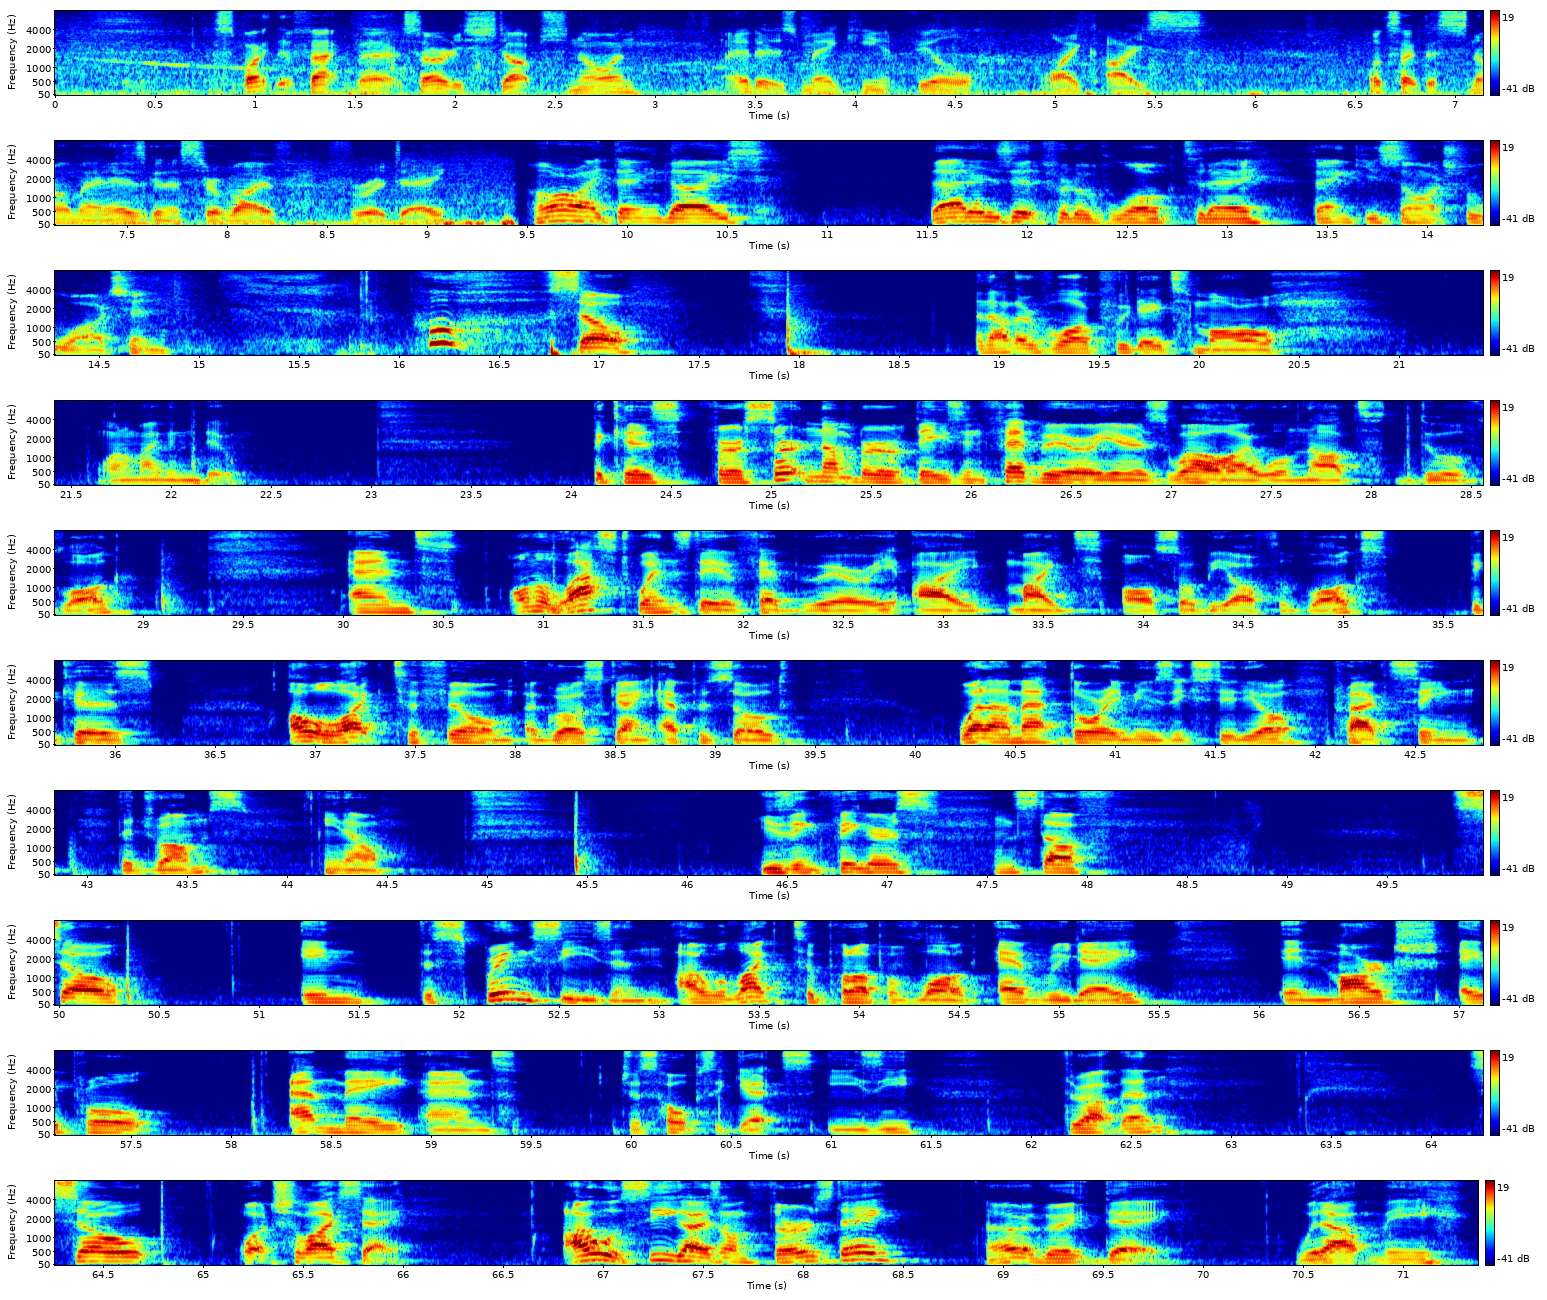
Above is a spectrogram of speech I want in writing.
despite the fact that it's already stopped snowing, it is making it feel like ice. Looks like the snowman is gonna survive for a day. All right then guys, that is it for the vlog today. Thank you so much for watching. Whew. So, another vlog free day tomorrow. What am I to do? Because for a certain number of days in February as well, I will not do a vlog. And on the last Wednesday of February, I might also be off the vlogs because I would like to film a Gross Gang episode when I'm at Dory Music Studio practicing the drums, you know, using figures and stuff. So, in the spring season, I would like to put up a vlog every day in March, April, and May, and just hopes it gets easy throughout then. So, what shall I say? I will see you guys on Thursday. Have a great day. Without me,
